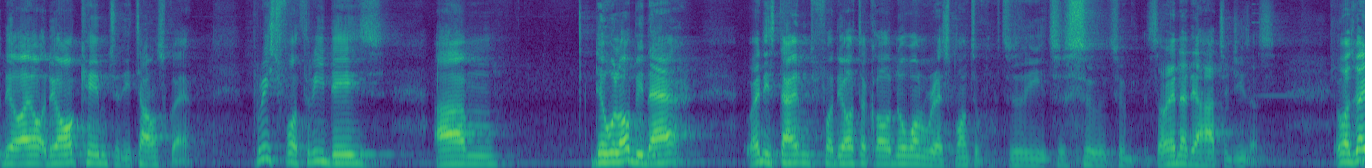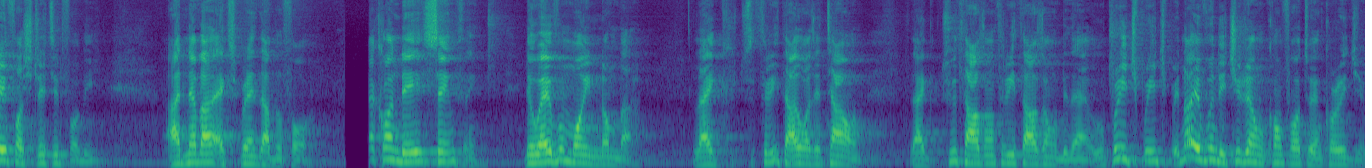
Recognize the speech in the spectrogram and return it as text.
They all, they all came to the town square. Preached for three days. Um, they will all be there. When it's time for the altar call, no one will respond to, to, the, to, to, to surrender their heart to Jesus. It was very frustrating for me. I'd never experienced that before. Second day, same thing. They were even more in number. Like 3,000 was a town. Like 2,000, 3,000 will be there. We'll preach, preach, preach. Not even the children will come forward to encourage you.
